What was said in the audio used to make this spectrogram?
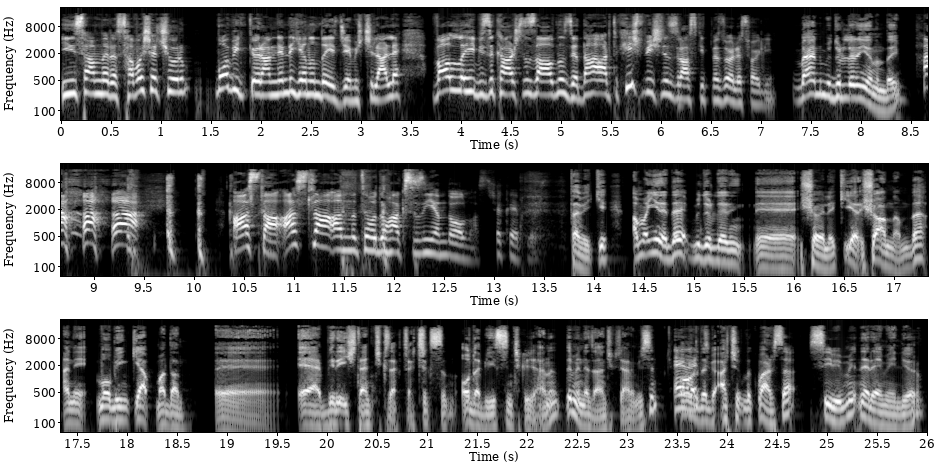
insanlara savaş açıyorum. Mobbing görenlerin de yanındayız Cem İşçilerle. Vallahi bizi karşınıza aldınız ya daha artık hiçbir işiniz rast gitmez öyle söyleyeyim. Ben müdürlerin yanındayım. Asla asla anlatamadığım haksızın yanında olmaz. Şaka yapıyorum. Tabii ki ama yine de müdürlerin eee, şöyle ki şu anlamda hani mobbing yapmadan eee, eğer biri işten çıkacaksa çıksın o da bilsin çıkacağını değil mi ne zaman çıkacağını bilsin. Evet. Orada bir açıklık varsa CV'mi nereye mailliyorum?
